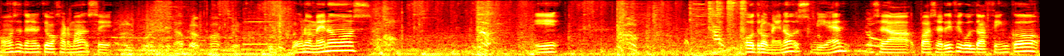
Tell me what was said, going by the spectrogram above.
Vamos a tener que bajar más, sí. Uno menos. Y... Otro menos, bien. O sea, para ser dificultad 5...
